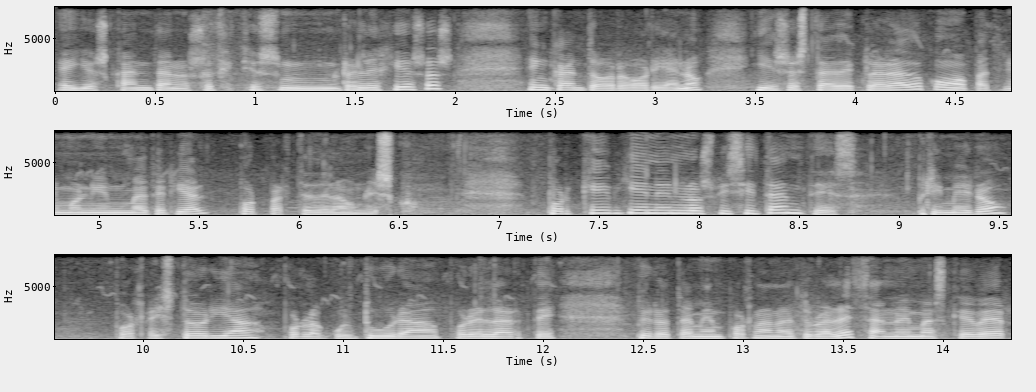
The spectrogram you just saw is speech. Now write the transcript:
ellos cantan los oficios mm, religiosos en canto gregoriano y eso está declarado como patrimonio inmaterial por parte de la UNESCO. ¿Por qué vienen los visitantes? Primero, por la historia, por la cultura, por el arte, pero también por la naturaleza. No hay más que ver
